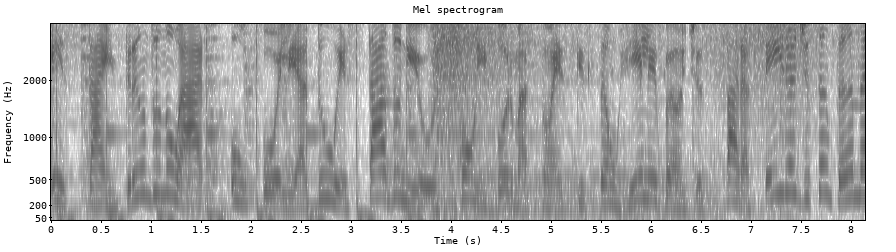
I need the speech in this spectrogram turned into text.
Está entrando no ar o Folha do Estado News, com informações que são relevantes para Feira de Santana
